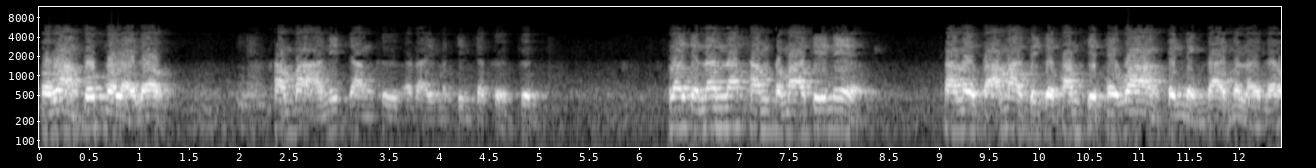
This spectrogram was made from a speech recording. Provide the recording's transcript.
พอว่างปุ๊บเมื่อไหร่แล้ว คำว่าอนิจจังคืออะไรมันจึงจะเกิดขึ้น เพราะฉะนั้นนะทำสมาธินี่ถ้าไม่สามารถที่จะทำจิตให้ว่างเป็นหนึ่งได้เมื่อไหร่แล้ว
